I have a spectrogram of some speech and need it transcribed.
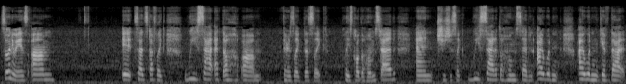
So, anyways, um, it said stuff like, we sat at the, um, there's like this, like, place called the homestead and she's just like we sat at the homestead and i wouldn't i wouldn't give that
